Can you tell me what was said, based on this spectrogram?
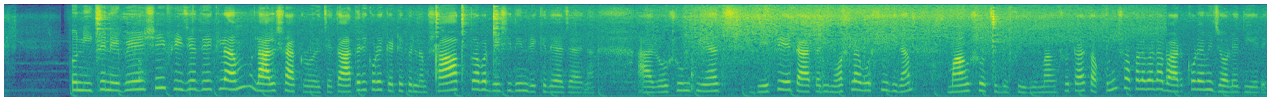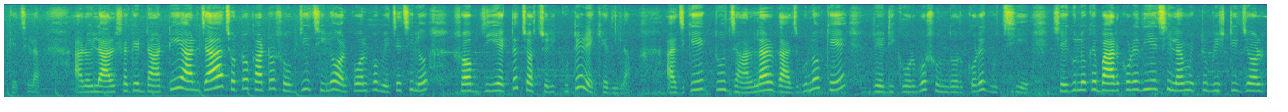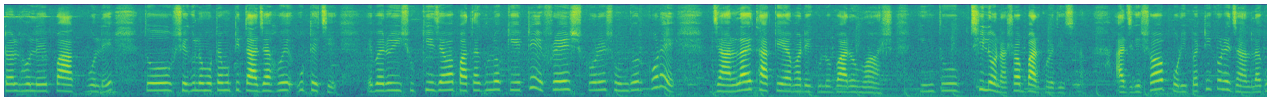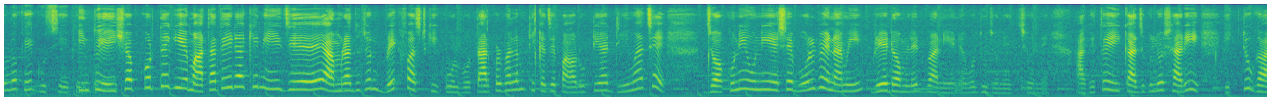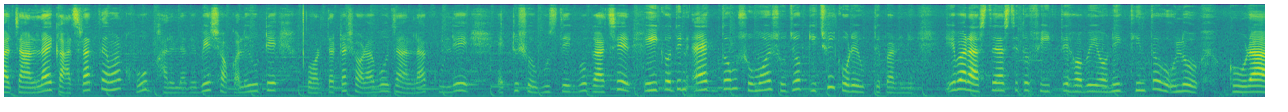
তো নিচে নেবে এসেই ফ্রিজে দেখলাম লাল শাক রয়েছে। তাড়াতাড়ি করে কেটে ফেললাম। শাক তো আবার বেশি দিন রেখে দেওয়া যায় না। আর রসুন, পেঁয়াজ বেটে তাড়াতাড়ি মশলা বসিয়ে দিলাম। মাংস ছিল ফ্রিজে। মাংসটা তখনই সকালবেলা বার করে আমি জলে দিয়ে রেখেছিলাম। আর ওই লাল শাকের ডাঁটি আর যা ছোটোখাটো সবজি ছিল, অল্প অল্প বেঁচে ছিল, সব দিয়ে একটা চচ্চড়ি কুটে রেখে দিলাম। আজকে একটু জানলার গাছগুলোকে রেডি করব সুন্দর করে গুছিয়ে। সেগুলোকে বার করে দিয়েছিলাম, একটু বৃষ্টির জল টল হলে পাক বলে। তো সেগুলো মোটামুটি তাজা হয়ে উঠেছে। এবার ওই শুকিয়ে যাওয়া পাতাগুলো কেটে ফ্রেশ করে, সুন্দর করে জানলায় থাকে আমার এগুলো বারো মাস। কিন্তু ছিল না, সব বার করে দিয়েছিলাম। আজকে সব পরিপাটি করে জানলাগুলোকে গুছিয়ে। কিন্তু এইসব করতে গিয়ে মাথাতেই রাখিনি যে আমরা দুজন ব্রেকফাস্ট কি করব। তারপর ভাবলাম, ঠিক আছে, পাউরুটি আর ডিম আছে যখনই উনি এসে বলবেন, আমি ব্রেড অমলেট বানিয়ে নেব দুজনের জন্যে। আগে তো এই কাজগুলো সারি, একটু গা, জানলায় গাছ রাখতে আমার খুব ভালো লাগে। বেশ সকালে উঠে পর্দাটা সরাবো, জানলা খুলে একটু সবুজ দেখব গাছের। এই কদিন একদম সময় সুযোগ কিছুই করে উঠতে পারিনি। এবার আস্তে আস্তে তো ফিরতে হবে অনেক দিন তো হলো। ঘোরা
